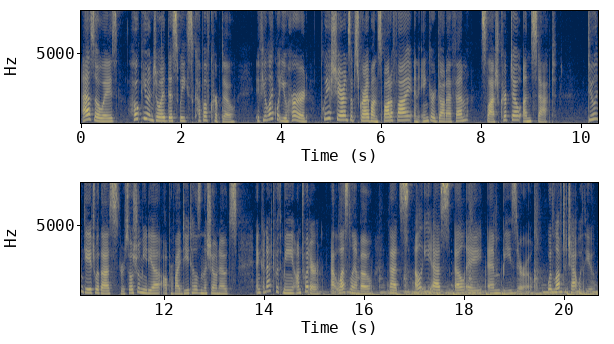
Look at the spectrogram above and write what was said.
As always, hope you enjoyed this week's Cup of Crypto. If you like what you heard, please share and subscribe on Spotify and anchor.fm slash crypto unstacked. Do engage with us through social media. I'll provide details in the show notes and connect with me on Twitter at Les Lambo. That's L E S L A M B 0. Would love to chat with you.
